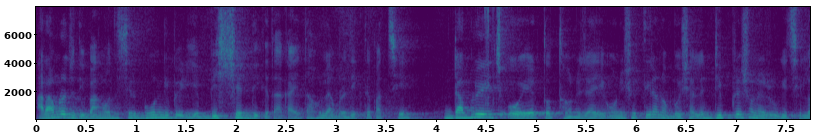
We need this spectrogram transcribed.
আর আমরা যদি বাংলাদেশের গণ্ডি পেরিয়ে বিশ্বের দিকে তাকাই, তাহলে আমরা দেখতে পাচ্ছি ডাব্লিউএইচও এর তথ্য অনুযায়ী উনিশশো তিরানব্বই সালে ডিপ্রেশনের রোগী ছিল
